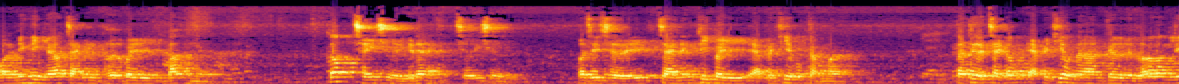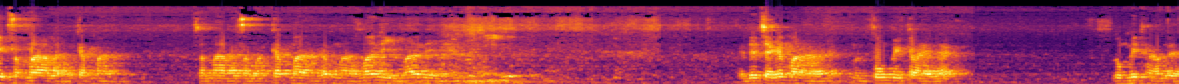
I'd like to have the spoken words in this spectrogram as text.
วันนิ่งๆแล้วใจมันเผลอไปบ้างเนี่ยก็เฉยๆก็ได้ เฉยๆพอเฉยๆใจนั้นที่ไปแอบไปเที่ยวก็กลับมา แต่ถ้าใจเขาแอบไปเที่ยวนานเกินแล้วต้องเรียกสัมมาหลังกลับมาสัมมาหลังสัมมากลับมากลับมามานี่มานี่ เดี๋ยวใจก็มา มันฟุ้งไปไกลแล้วลมไม่ถามเลย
